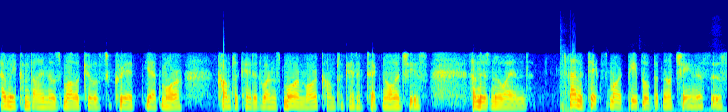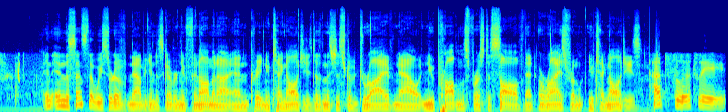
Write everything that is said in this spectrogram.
and we combine those molecules to create yet more complicated ones, more and more complicated technologies, and there's no end. And it takes smart people, but not geniuses. In, in the sense that we sort of now begin to discover new phenomena and create new technologies, doesn't this just sort of drive now new problems for us to solve that arise from new technologies? Absolutely.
